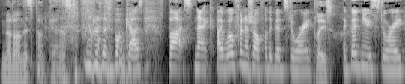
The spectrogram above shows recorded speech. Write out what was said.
Not on this podcast. Not on this podcast. But, Nick, I will finish off with a good story. Please. A good news story.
